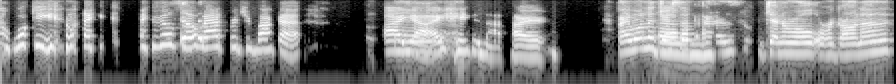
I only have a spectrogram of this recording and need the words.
Wookiee. like I feel so bad for Chewbacca. Uh yeah, I hated that part. I want to dress Um, up as General Organa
